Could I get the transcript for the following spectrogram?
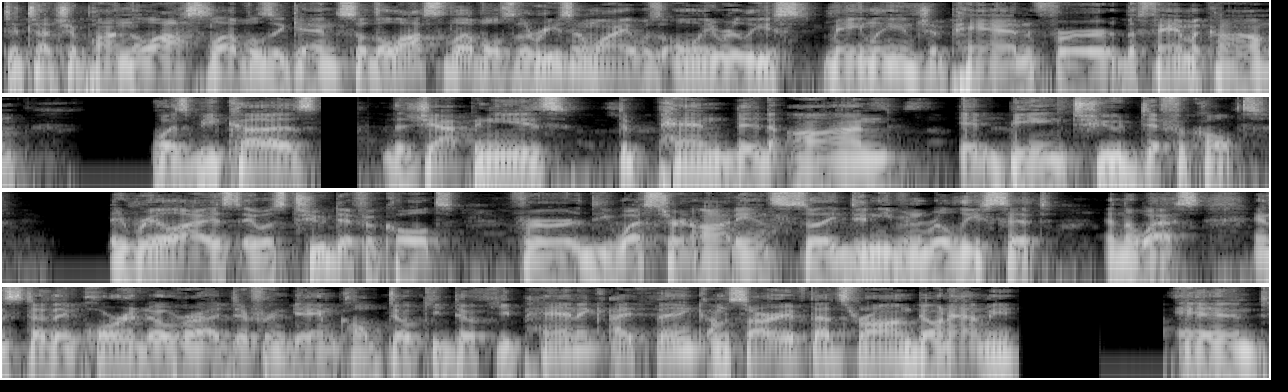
to touch upon the lost levels again. So the lost levels, the reason why it was only released mainly in Japan for the Famicom was because the Japanese depended on it being too difficult. They realized it was too difficult for the Western audience, so they didn't even release it in the West. Instead, they ported over a different game called Doki Doki Panic, I think. I'm sorry if that's wrong, don't at me. And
